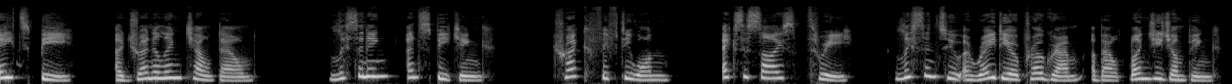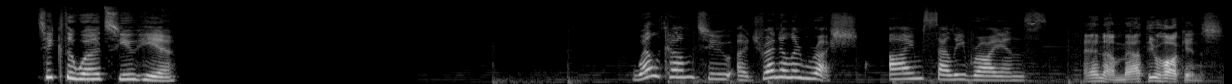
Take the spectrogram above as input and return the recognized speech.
8B Adrenaline Countdown Listening and Speaking Track 51 Exercise 3 Listen to a radio program about bungee jumping. Tick the words you hear. Welcome to Adrenaline Rush. I'm Sally Bryans. And I'm Matthew Hawkins.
